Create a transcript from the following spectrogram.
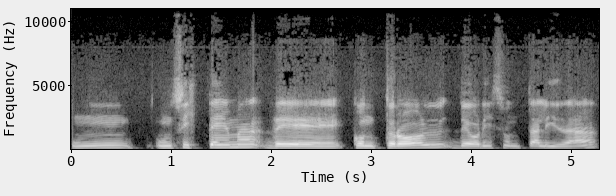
un, un sistema de control de horizontalidad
